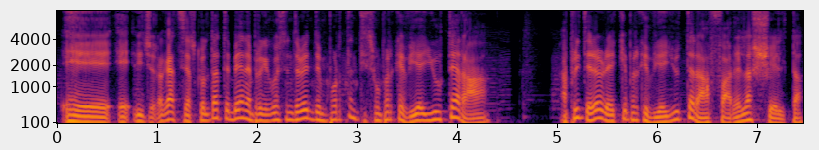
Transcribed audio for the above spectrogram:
E, e dice ragazzi ascoltate bene perché questo intervento è importantissimo perché vi aiuterà, aprite le orecchie perché vi aiuterà a fare la scelta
